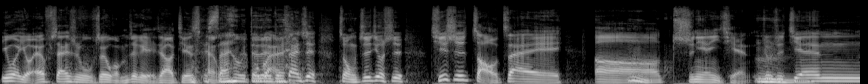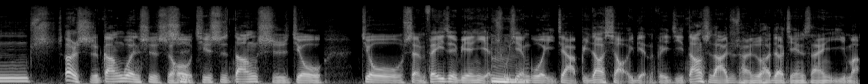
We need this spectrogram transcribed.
因为有 F 三十五，所以我们这个也叫歼三五。对对对。但是总之就是，其实早在呃、嗯、十年以前，就是歼二十刚问世的时候，其实当时就就沈飞这边也出现过一架比较小一点的飞机，当时大家就传说它叫歼三一嘛。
